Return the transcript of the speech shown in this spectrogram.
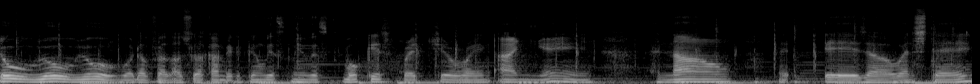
Yo yo yo, what up fellas? Welcome back again with me with Bokis featuring Anye. And now it is uh, Wednesday,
